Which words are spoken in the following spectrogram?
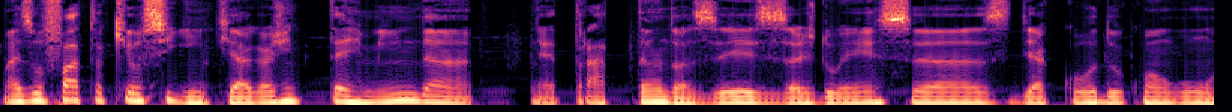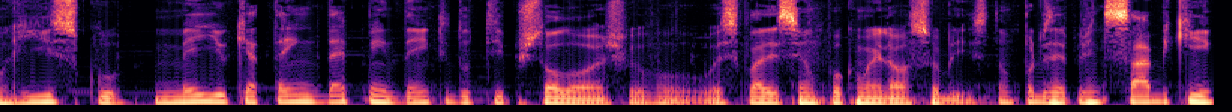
mas o fato aqui é o seguinte, Tiago, a gente termina é, tratando às vezes as doenças de acordo com algum risco, meio que até independente do tipo histológico. Eu vou, vou, esclarecer um pouco melhor sobre isso. Então, por exemplo, a gente sabe que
